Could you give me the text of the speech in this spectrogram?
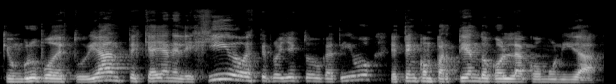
que un grupo de estudiantes que hayan elegido este proyecto educativo estén compartiendo con la comunidad.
